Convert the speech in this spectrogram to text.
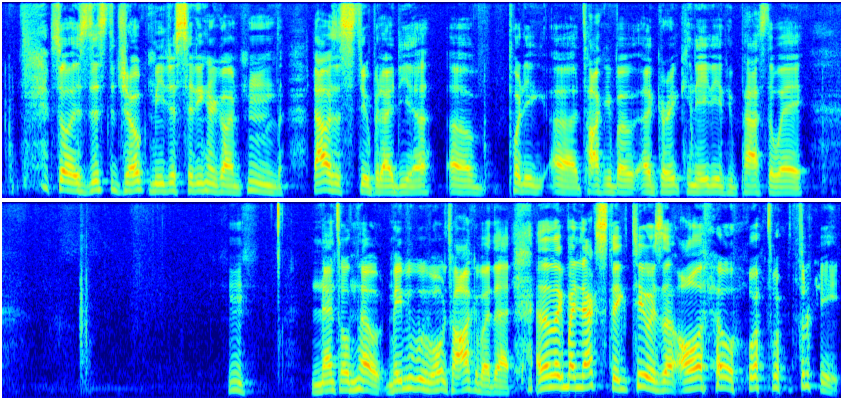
so is this the joke? Me just sitting here going, hmm, that was a stupid idea of putting uh, talking about a great Canadian who passed away. Hmm. Mental note. Maybe we won't talk about that. And then like my next thing too is that all about World War Three.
